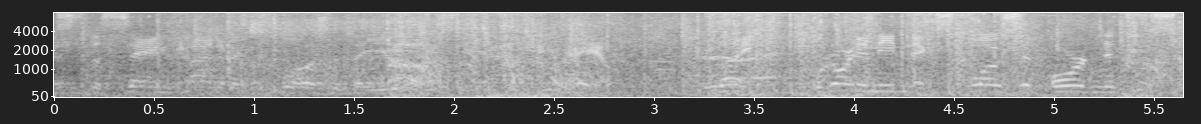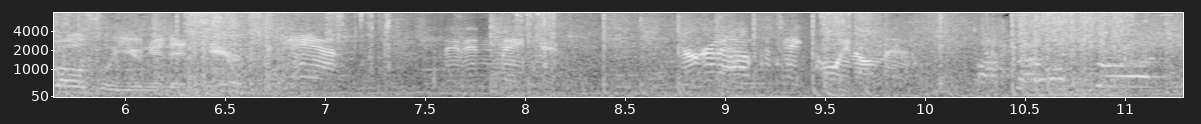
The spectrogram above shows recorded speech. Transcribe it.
This is the same kind of explosive they use in Seattle. Damn! We're going to need an explosive ordnance disposal unit in here. Can't. They didn't make it. You're gonna have to take point on this. Hostile up front!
